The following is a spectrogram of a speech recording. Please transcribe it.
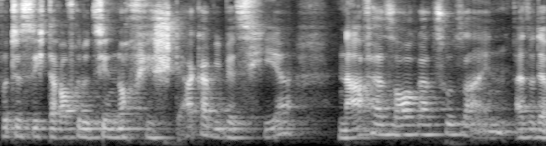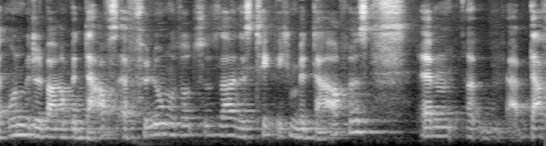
wird es sich darauf reduzieren, noch viel stärker wie bisher? Nahversorger zu sein, also der unmittelbaren Bedarfserfüllung sozusagen, des täglichen Bedarfs. Ähm, äh, da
